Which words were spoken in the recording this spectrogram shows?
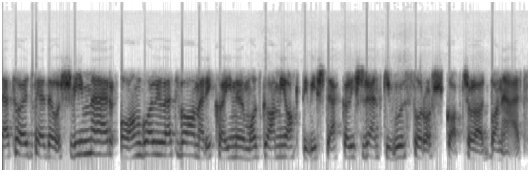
Tehát, hogy például Schwimmer angol, illetve amerikai nőmozgalmi aktivistákkal is rendkívül szoros kapcsolatban állt.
